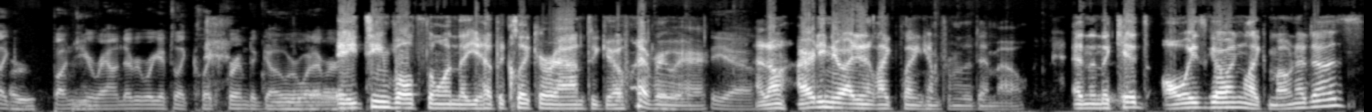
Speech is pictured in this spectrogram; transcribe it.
like or bungee around everywhere? You have to like click for him to go or whatever. 18 volts the one that you have to click around to go everywhere. Yeah. I don't I already knew I didn't like playing him from the demo. And then the kid's always going like Mona does,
